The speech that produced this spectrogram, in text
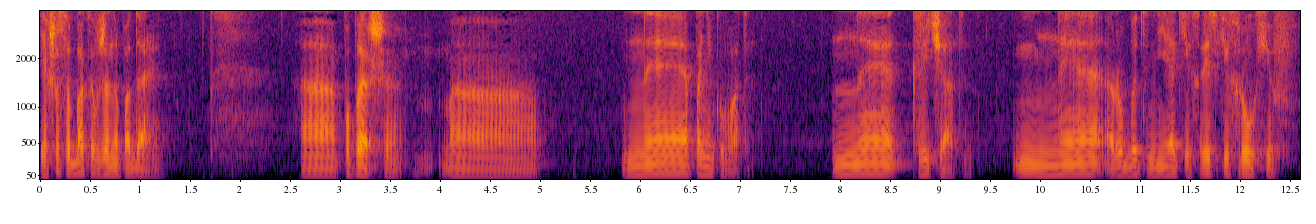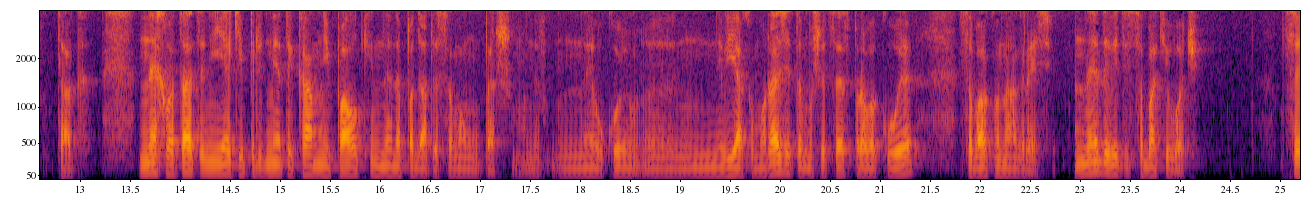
Якщо собака вже нападає, е, по-перше, е, не панікувати, не кричати, не робити ніяких різких рухів. Так, не хватати ніякі предмети, камні, палки, не нападати самому першому. Не, в- кою, е, ні в якому разі, тому що це спровокує собаку на агресію. Не дивитись собаки в очі. Це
